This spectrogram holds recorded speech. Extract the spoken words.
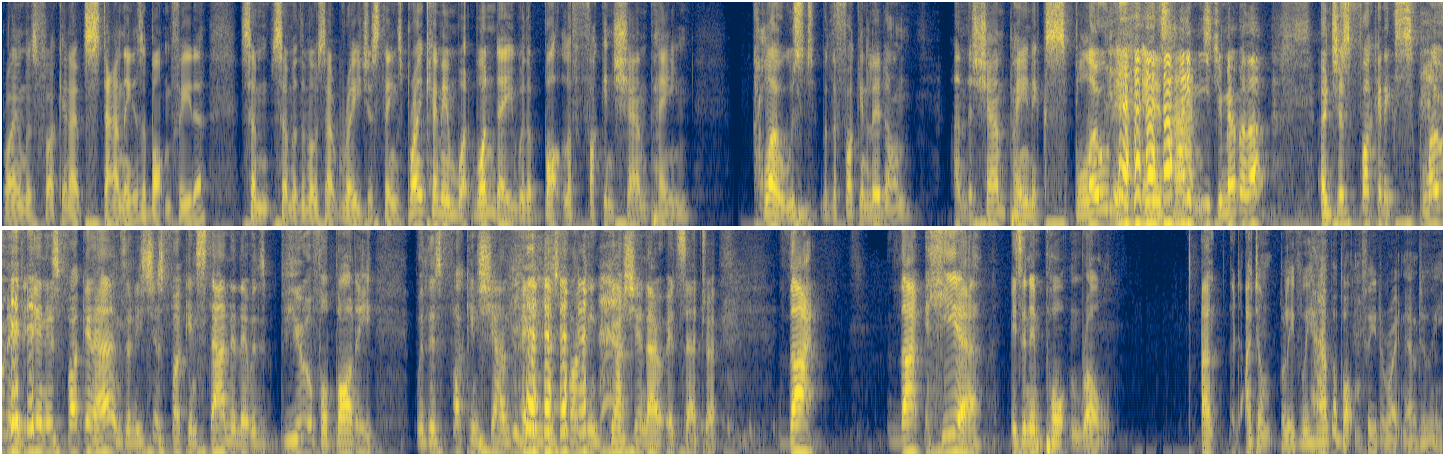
Brian was fucking outstanding as a bottom feeder. Some some of the most outrageous things. Brian came in one day with a bottle of fucking champagne, closed with the fucking lid on, and the champagne exploded in his hands. Do you remember that? And just fucking exploded in his fucking hands, and he's just fucking standing there with his beautiful body, with his fucking champagne just fucking gushing out, etc. That that here is an important role, and I don't believe we have a bottom feeder right now, do we?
